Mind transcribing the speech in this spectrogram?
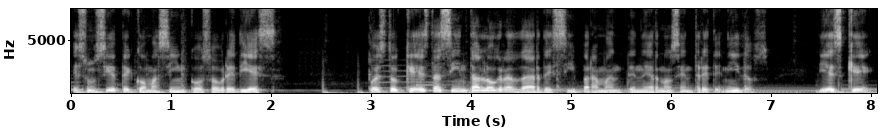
es un 7,5 sobre 10, puesto que esta cinta logra dar de sí para mantenernos entretenidos. Y es que,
